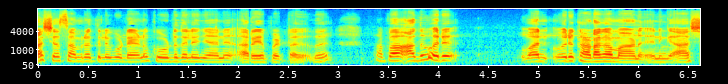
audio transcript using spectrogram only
ആശാ സമരത്തിലൂടെയാണ് കൂടെയാണ് കൂടുതൽ ഞാൻ അറിയപ്പെട്ടത്. അപ്പോൾ അതും ഒരു വൻ ഒരു ഘടകമാണ്. എനിക്ക് ആശ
